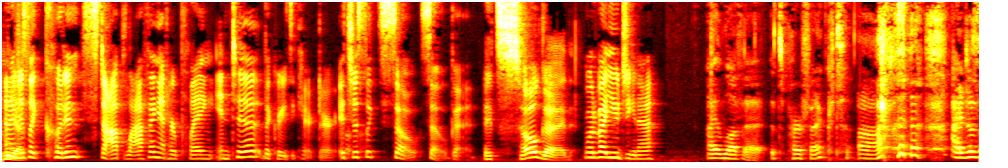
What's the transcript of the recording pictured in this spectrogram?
And I just like couldn't stop laughing at her playing into the crazy character. It's just like so, so good. It's so good. What about you, Gina? I love it. It's perfect. Uh, I just,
